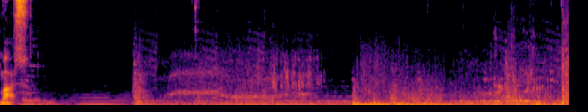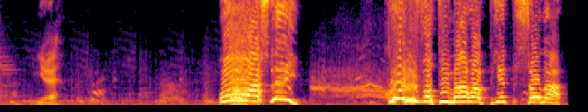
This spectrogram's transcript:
Masz. Nie. O, Ashley! Kurwo, ty mała pieprzona!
